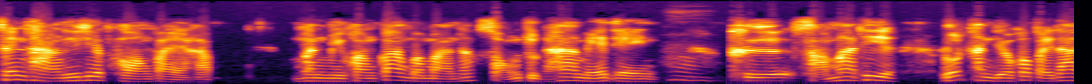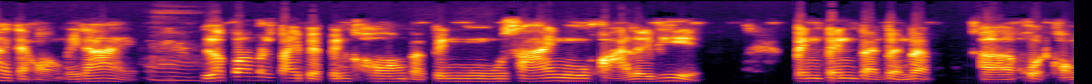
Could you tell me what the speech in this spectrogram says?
เส้นทางที่เรียบคลองไปอะครับ มันมีความกว้างประมาณสักสองจุดห้าเมตรเองอ่าคือสามารถที่รถคันเดียวเข้าไปได้แต่ออกไม่ได้อ่าแล้วก็มันไปแบบเป็นคลองแบบเป็นงูซ้ายงูขวาเลยพี่ เป็นเป็นแบบเหมือนแบบเอ่อขดของ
